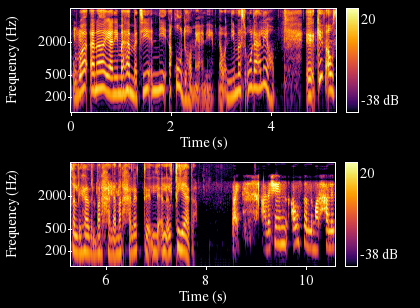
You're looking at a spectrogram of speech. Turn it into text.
وأنا يعني مهمتي إني أقودهم يعني أو إني مسؤوله عليهم. كيف أوصل لهذه المرحلة مرحلة القيادة؟ طيب. علشان أوصل لمرحلة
